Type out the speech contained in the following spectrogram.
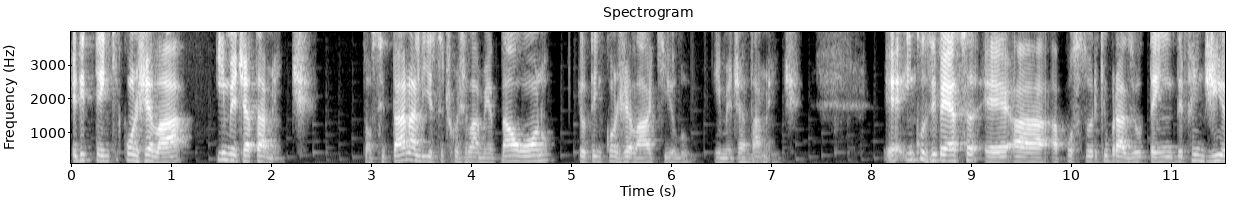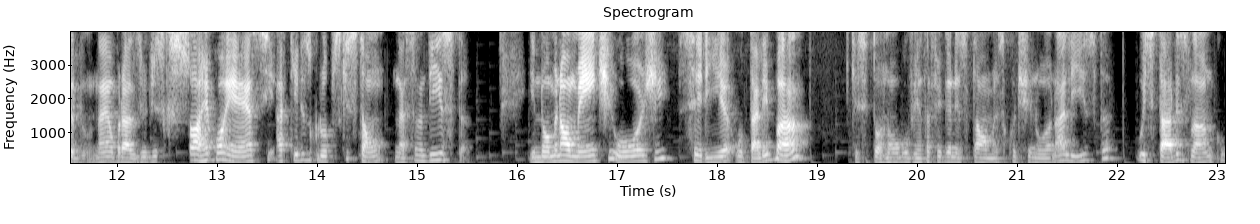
ele tem que congelar imediatamente. Então, se está na lista de congelamento da ONU, eu tenho que congelar aquilo imediatamente. É, inclusive, essa é a, a, postura que o Brasil tem defendido. Né? O Brasil diz que só reconhece aqueles grupos que estão nessa lista. E, nominalmente, hoje seria o Talibã, que se tornou o governo do Afeganistão, mas continua na lista, o Estado Islâmico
